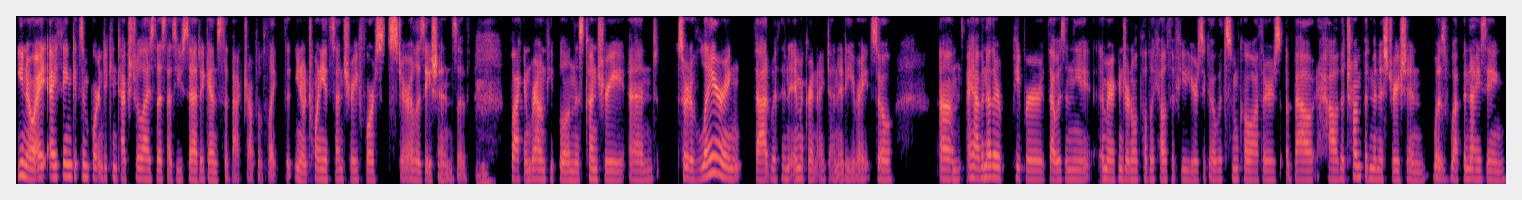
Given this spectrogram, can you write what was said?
you know, I, I think it's important to contextualize this, as you said, against the backdrop of like the, you know, 20th century forced sterilizations of mm-hmm. Black and Brown people in this country and sort of layering that with an immigrant identity, right? So, um, I have another paper that was in the American Journal of Public Health a few years ago with some co authors about how the Trump administration was weaponizing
